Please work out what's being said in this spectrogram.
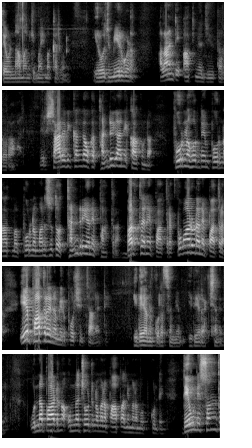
దేవుడి నామానికి మహిమ కలుగును. ఈరోజు మీరు కూడా అలాంటి ఆత్మీయ జీవితాల్లో రావాలి. మీరు శారీరకంగా ఒక తండ్రిగానే కాకుండా పూర్ణ హృదయం పూర్ణ ఆత్మ పూర్ణ మనసుతో తండ్రి అనే పాత్ర భర్త అనే పాత్ర కుమారుడు అనే పాత్ర ఏ పాత్ర అయినా మీరు పోషించాలంటే ఇదే అనుకూల సమయం ఇదే రక్షణ దినం. ఉన్న పాటున ఉన్న చోటున మన పాపాన్ని మనం ఒప్పుకుంటే దేవుని సొంత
